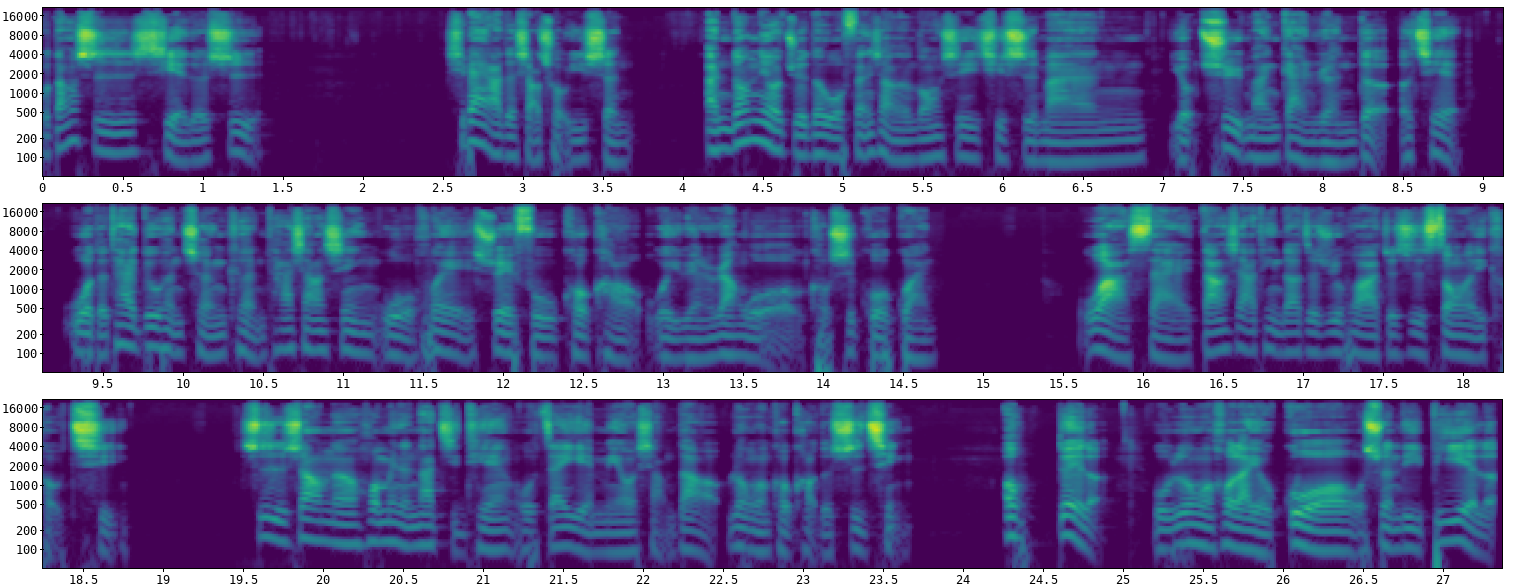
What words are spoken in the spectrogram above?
我当时写的是西班牙的小丑医生。安东尼奥觉得我分享的东西其实蛮有趣、蛮感人的，而且我的态度很诚恳，他相信我会说服口考委员让我口试过关。哇塞！当下听到这句话就是松了一口气。事实上呢，后面的那几天我再也没有想到论文口考的事情。哦，对了，我论文后来有过哦，我顺利毕业了。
